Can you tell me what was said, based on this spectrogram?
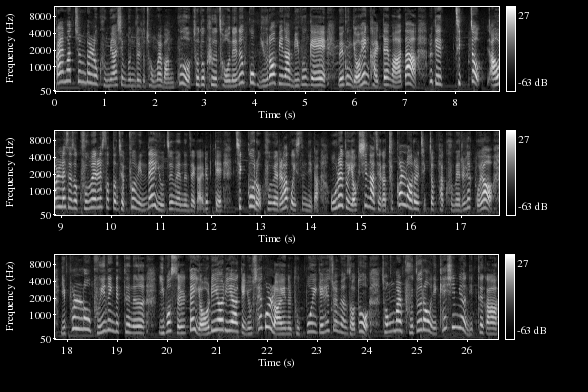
깔맞춤별로 구매하신 분들도 정말 많고 저도 그 전에는 꼭 유럽이나 미국에 외국 여행 갈 때마다 이렇게 직접 아울렛에서 구매를 했었던 제품인데 요즘에는 제가 이렇게 직구로 구매를 하고 있습니다. 올해도 역시나 제가 두 컬러를 직접 다 구매를 했고요. 이 폴로 브이넥 니트는 입었을 때 여리여리하게 이 쇄골 라인을 돋보이게 해주면서도 정말 부드러운 이 캐시미어 니트가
